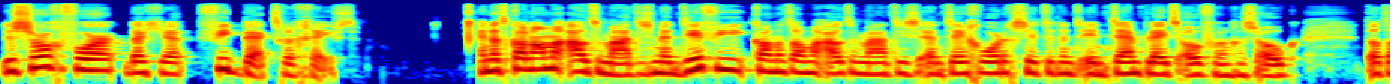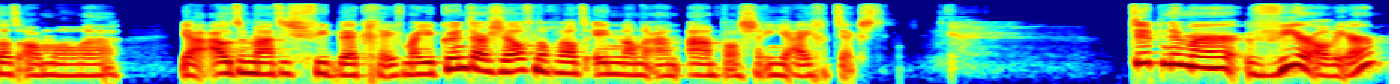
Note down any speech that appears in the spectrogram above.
Dus zorg ervoor dat je feedback teruggeeft. En dat kan allemaal automatisch. Met Divi kan het allemaal automatisch. En tegenwoordig zitten het in templates overigens ook. Dat dat allemaal uh, ja, automatisch feedback geeft. Maar je kunt daar zelf nog wel het een en ander aan aanpassen in je eigen tekst. Tip nummer 4 alweer.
